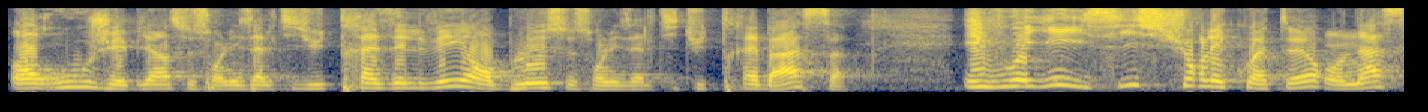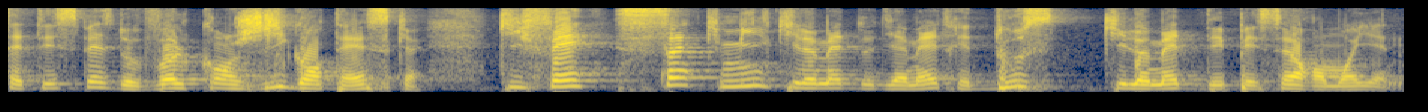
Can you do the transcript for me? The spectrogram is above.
En rouge, eh bien, ce sont les altitudes très élevées. En bleu, ce sont les altitudes très basses. Et vous voyez ici, sur l'équateur, on a cette espèce de volcan gigantesque qui fait 5000 km de diamètre et 12 km d'épaisseur en moyenne.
